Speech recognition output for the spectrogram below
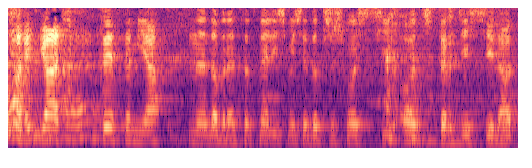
Oh my god, to jestem ja. No dobra, cofnęliśmy się do przyszłości o 40 lat.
